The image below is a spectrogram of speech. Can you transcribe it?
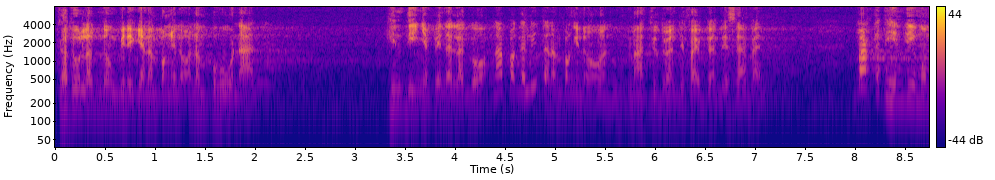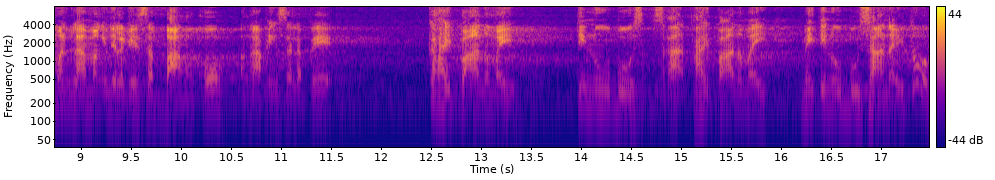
Katulad nung binigyan ng Panginoon ng puhunan, hindi niya pinalago, napagalitan ng Panginoon. Matthew 25, 27. Bakit hindi mo man lamang inilagay sa bangko ang aking salapi? Kahit paano may tinubo, kahit paano may, may tinubo sana ito.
